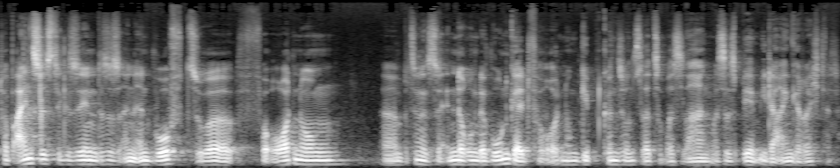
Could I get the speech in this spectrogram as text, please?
Top-1-Liste gesehen, dass es einen Entwurf zur Verordnung äh, bzw. zur Änderung der Wohngeldverordnung gibt. Können Sie uns dazu was sagen, was das BMI da eingereicht hat?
